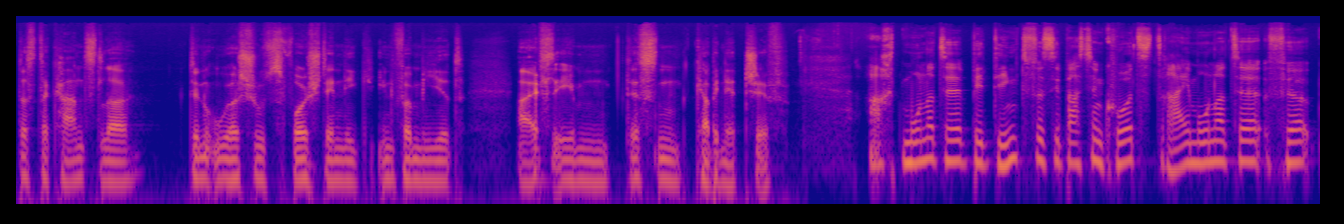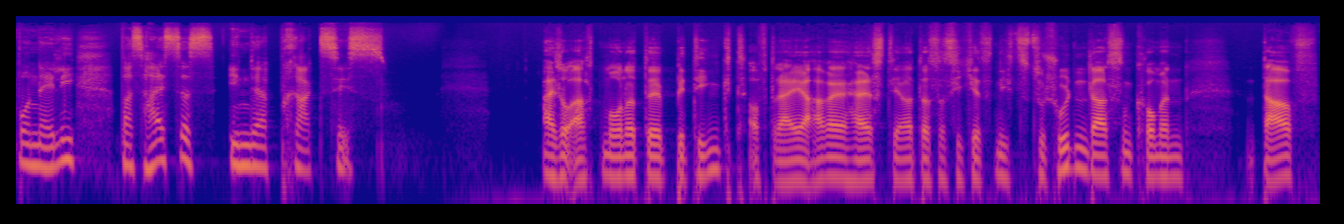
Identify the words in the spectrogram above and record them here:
dass der Kanzler den Urschuss vollständig informiert als eben dessen Kabinettschef. Acht Monate bedingt für Sebastian Kurz, drei Monate für Bonelli. Was heißt das in der Praxis? Also acht Monate bedingt auf drei Jahre heißt ja, dass er sich jetzt nichts zu Schulden lassen kommen darf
